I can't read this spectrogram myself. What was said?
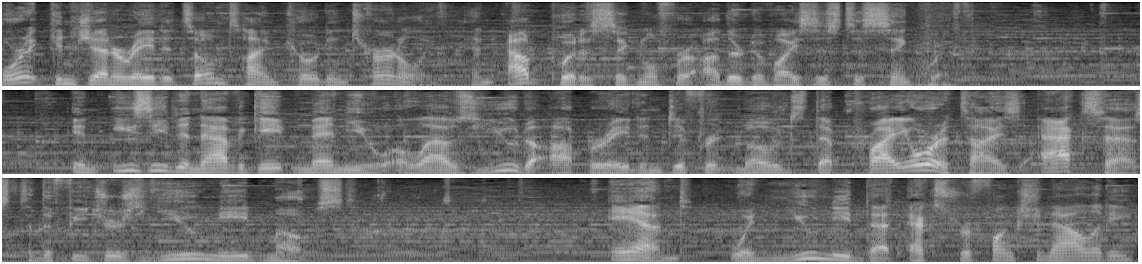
or it can generate its own timecode internally and output a signal for other devices to sync with. An easy-to-navigate menu allows you to operate in different modes that prioritize access to the features you need most. And when you need that extra functionality,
